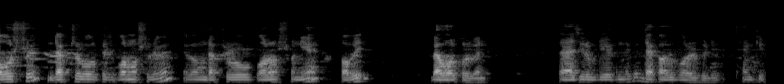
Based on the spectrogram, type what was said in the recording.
অবশ্যই ডাক্তারবাবুর কাছে পরামর্শ নেবেন এবং ডাক্তারবাবু পরামর্শ নিয়ে তবেই ব্যবহার করবেন। তাই আজকের ভিডিও এখান থেকে, দেখা হবে পরের ভিডিও থ্যাংক ইউ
